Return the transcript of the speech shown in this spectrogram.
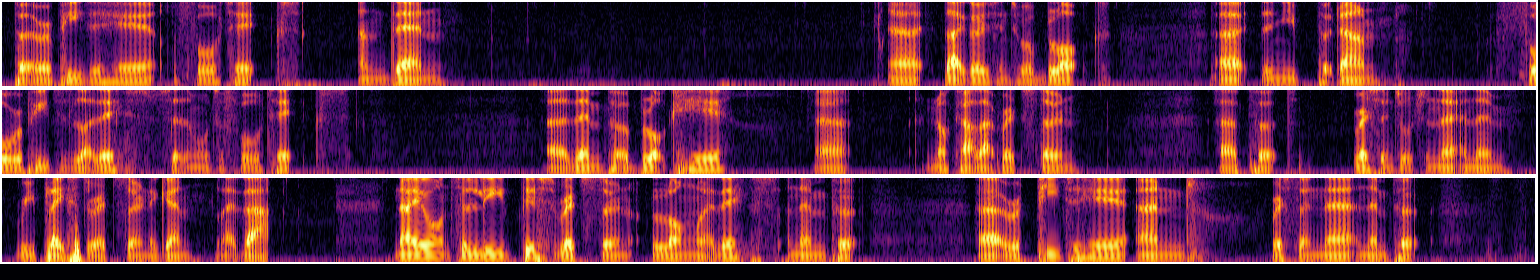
Put a repeater here four ticks and then uh, that goes into a block uh, then you put down four repeaters like this set them all to four ticks uh, then put a block here uh, knock out that redstone uh, put redstone torch in there and then replace the redstone again like that. Now you want to lead this redstone along like this and then put a repeater here and redstone there and then put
